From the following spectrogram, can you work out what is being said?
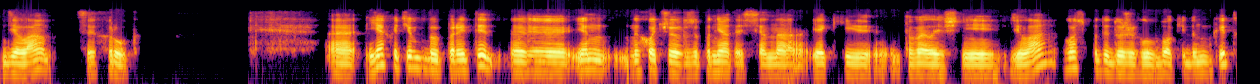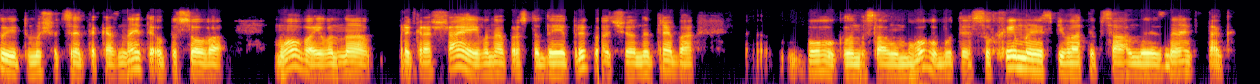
діла цих рук. Е, Я хотів би перейти. е, Я не хочу зупинятися на які то діла, Господи, дуже глибокі думки твої, тому що це така, знаєте, описова мова, і вона прикрашає, і вона просто дає приклад, що не треба е, Богу, коли ми славимо Богу, бути сухими, співати псалми, знаєте, так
